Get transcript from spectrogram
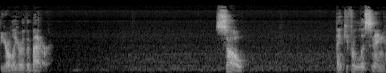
The earlier the better. So, thank you for listening,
